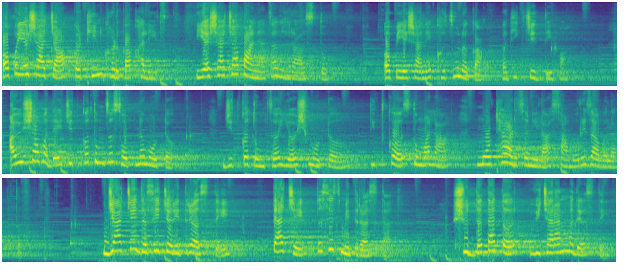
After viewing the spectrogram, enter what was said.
अपयशाच्या कठीण खडकाखालीच यशाच्या पाण्याचा झरा असतो. अपयशाने खचू नका अधिक जिद्दी व्हा. आयुष्यामध्ये जितकं तुमचं स्वप्न मोठं जितकं तुमचं यश मोठं तितकंच तुम्हाला मोठ्या अडचणीला सामोरे जावं लागतं. ज्याचे जसे चरित्र असते त्याचे तसेच मित्र असतात. शुद्धता तर विचारांमध्ये असते.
